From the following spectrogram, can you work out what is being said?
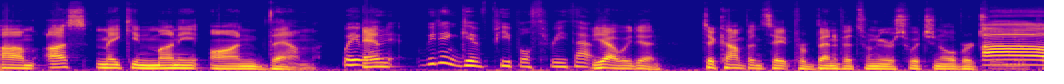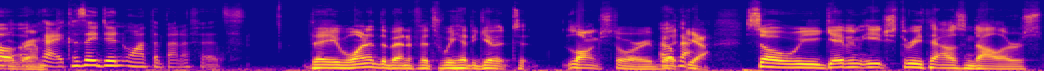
um, us making money on them. Wait, and what, we didn't give people three thousand. yeah, we did to compensate for benefits when we were switching over to a new Oh, program. okay, because they didn't want the benefits. They wanted the benefits. We had to give it to. Long story, but Okay. yeah. So we gave them each three thousand dollars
